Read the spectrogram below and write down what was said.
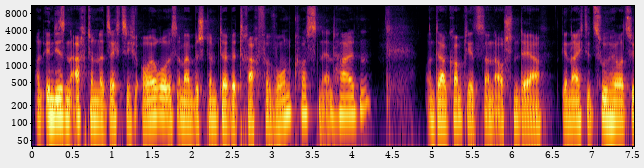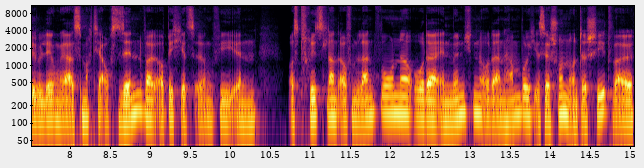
Und in diesen 860 Euro ist immer ein bestimmter Betrag für Wohnkosten enthalten. Und da kommt jetzt dann auch schon der geneigte Zuhörer zur Überlegung, ja, es macht ja auch Sinn, weil ob ich jetzt irgendwie in Ostfriesland auf dem Land wohne oder in München oder in Hamburg, ist ja schon ein Unterschied, weil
